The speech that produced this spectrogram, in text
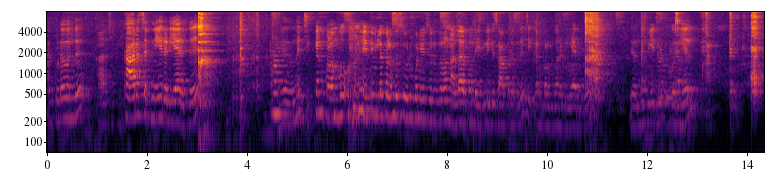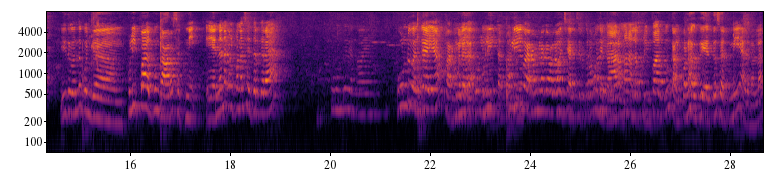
அது கூட வந்து கார சட்னி. கார சட்னி ரெடியாக இருக்கு. இது வந்து சிக்கன் குழம்பு. நேற்று உள்ள குழம்பு சூடு பண்ணி வச்சுருக்குறோம். நல்லா இருக்கும் இந்த இட்லிக்கு சாப்பிட்றதுக்கு. சிக்கன் குழம்பும் ரெடியாக இருக்கு. இது வந்து பீட்ரூட் பொரியல். இது வந்து கொஞ்சம் புளிப்பாக இருக்கும் கார சட்னி. என்னென்ன கல்பனை சேர்த்துருக்குறேன் பூண்டு வெங்காயம். வரமிளகாய் புளி புளி வரமிளகாவெல்லாம் வச்சு அரைச்சிருக்கிறோம். கொஞ்சம் காரமாக நல்லா புளிப்பாக இருக்கும். கல்பனாவுக்கு ஏற்ற சட்னி. அதனால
